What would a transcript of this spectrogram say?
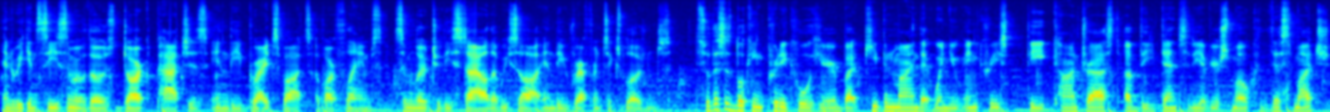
And we can see some of those dark patches in the bright spots of our flames, similar to the style that we saw in the reference explosions. So this is looking pretty cool here, but keep in mind that when you increase the contrast of the density of your smoke this much,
